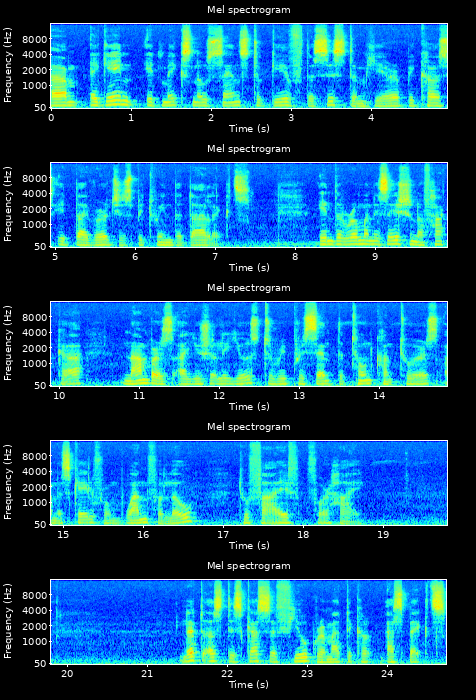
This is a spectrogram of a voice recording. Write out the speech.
Um, again, it makes no sense to give the system here because it diverges between the dialects. In the romanization of Hakka, numbers are usually used to represent the tone contours on a scale from 1 for low to 5 for high. Let us discuss a few grammatical aspects,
